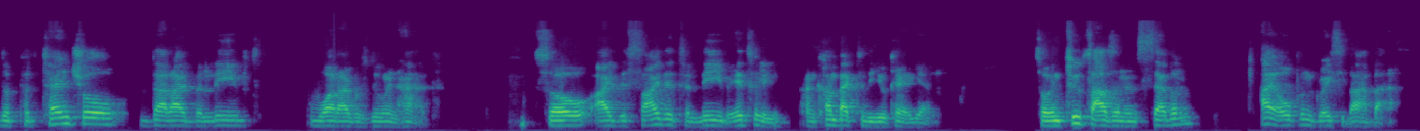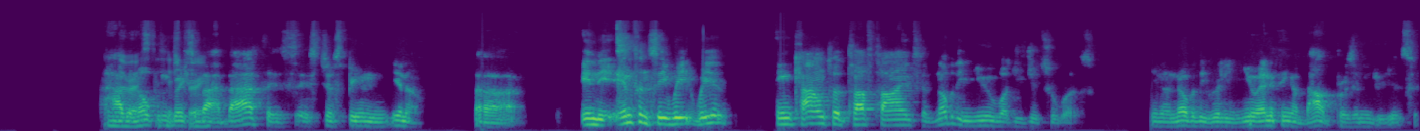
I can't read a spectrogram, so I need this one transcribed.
the potential that I believed what I was doing had. So I decided to leave Italy and come back to the UK again. So in 2007, I opened Gracie Barra Bath. Having opened Gracie Barra Bath is is just been you know uh, in the infancy we we encountered tough times because nobody knew what jiu-jitsu was. You know, nobody really knew anything about Brazilian jiu-jitsu.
